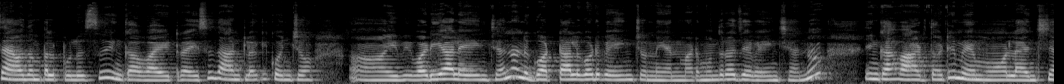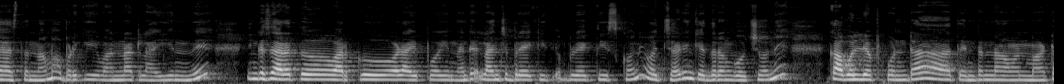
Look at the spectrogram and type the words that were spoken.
సేవదుంపల పులుసు ఇంకా వైట్ రైస్ దాంట్లోకి కొంచెం ఇవి వడియాలు వేయించాను. అండ్ గొట్టాలు కూడా వేయించి ఉన్నాయి అనమాట ముందు రోజే వేయించాను. ఇంకా వాటితోటి మేము లంచ్ చేస్తున్నాము. అప్పటికి వన్ అట్లా అయ్యింది. ఇంకా శరత్ వర్క్ కూడా అయిపోయింది. అంటే లంచ్ బ్రేక్ బ్రేక్ తీసుకొని వచ్చాడు. ఇంకిద్దరం కూర్చొని కబుర్లు చెప్పుకుంటా తింటున్నాం అనమాట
